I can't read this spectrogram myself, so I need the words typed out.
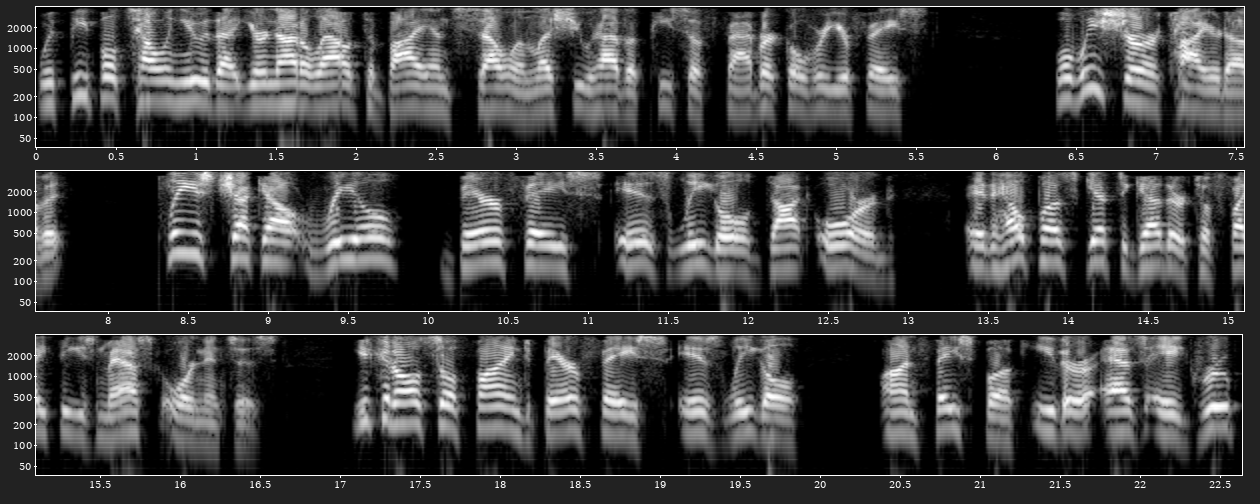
With people telling you that you're not allowed to buy and sell unless you have a piece of fabric over your face? Well, we sure are tired of it. Please check out realbarefaceislegal.org and help us get together to fight these mask ordinances. You can also find Bareface is Legal on Facebook, either as a group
